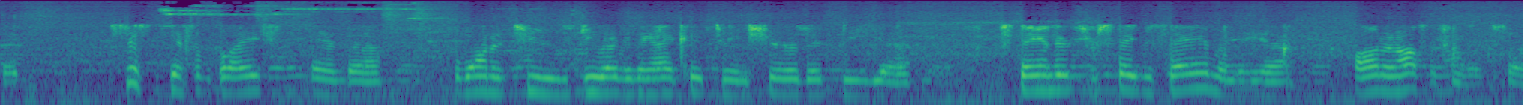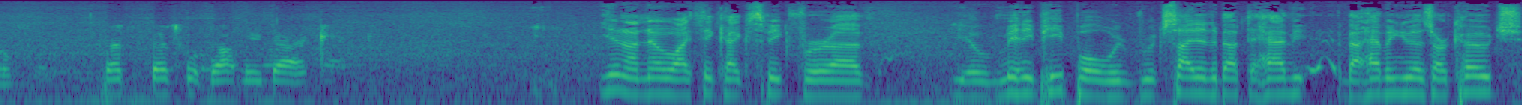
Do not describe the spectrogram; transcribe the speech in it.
but just a different place. And uh, wanted to do everything I could to ensure that the uh, standards were stayed the same and the uh, on and off the field. So that, that's what brought me back. You know, no, I think I speak for uh, you know many people. We're excited about to have you about having you as our coach.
